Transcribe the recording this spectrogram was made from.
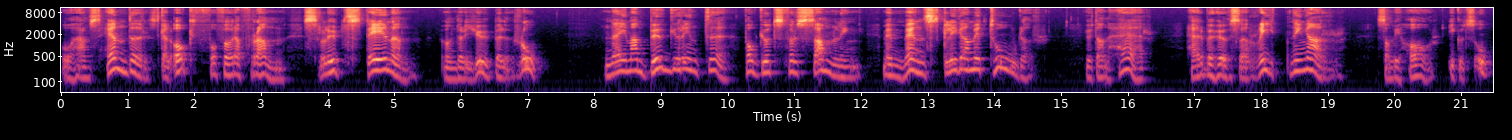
Och hans händer skall också få föra fram slutstenen under jubelrop. Nej, man bygger inte på Guds församling med mänskliga metoder. Utan här, här behövs ritningar som vi har i Guds ord.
